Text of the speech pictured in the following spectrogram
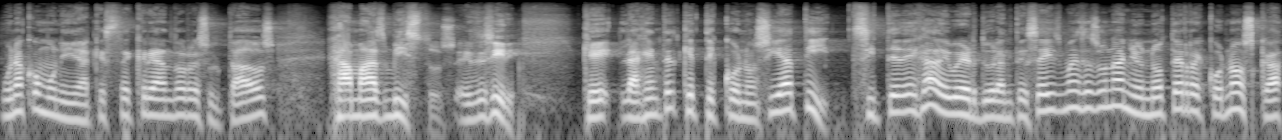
una comunidad que esté creando resultados jamás vistos. Es decir, que la gente que te conocía a ti, si te deja de ver durante seis meses, un año, no te reconozca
